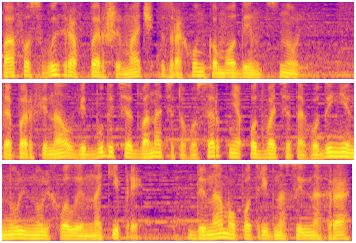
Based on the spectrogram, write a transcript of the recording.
Пафос виграв перший матч з рахунком 1-0. Тепер фінал відбудеться 12 серпня о 20 годині 00 хвилин на Кіпрі. Динамо потрібна сильна гра,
